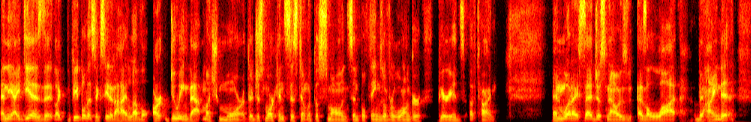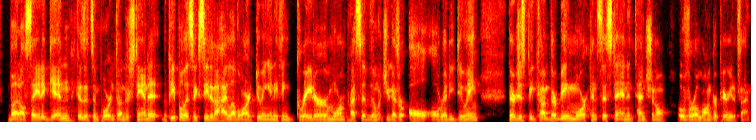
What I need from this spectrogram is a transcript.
And the idea is that like the people that succeed at a high level aren't doing that much more. They're just more consistent with the small and simple things over longer periods of time. And what I said just now is has a lot behind it. But I'll say it again because it's important to understand it. The people that succeed at a high level aren't doing anything greater or more impressive than what you guys are all already doing. They're just become they're being more consistent and intentional over a longer period of time.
